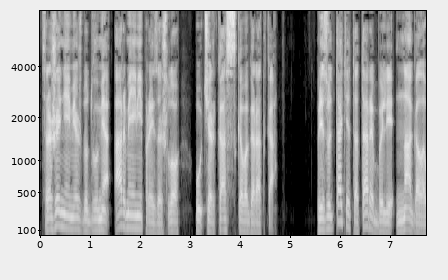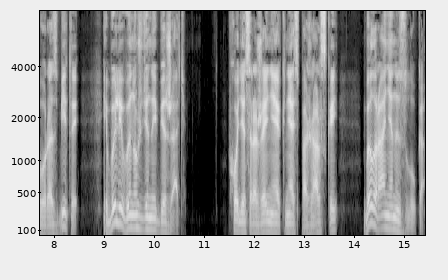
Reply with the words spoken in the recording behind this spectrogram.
Сражение между двумя армиями произошло у Черкасского городка. В результате татары были на голову разбиты и были вынуждены бежать. В ходе сражения князь Пожарский был ранен из лука.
